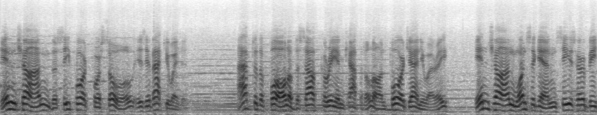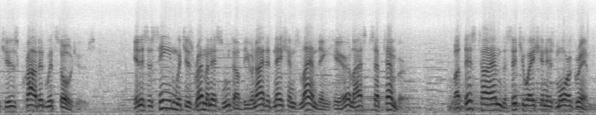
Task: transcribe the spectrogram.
Incheon, the seaport for Seoul, is evacuated. After the fall of the South Korean capital on 4 January, Incheon once again sees her beaches crowded with soldiers. It is a scene which is reminiscent of the United Nations landing here last September. But this time, the situation is more grim.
